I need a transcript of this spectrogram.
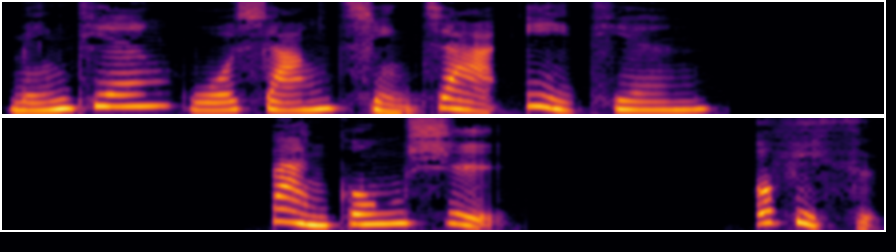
明天我想请假一天。办公室，オフィス。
